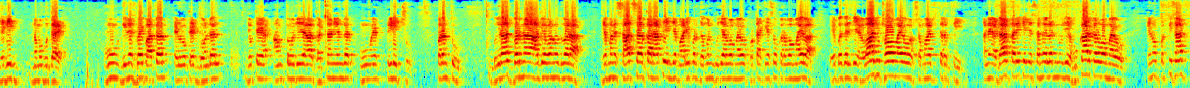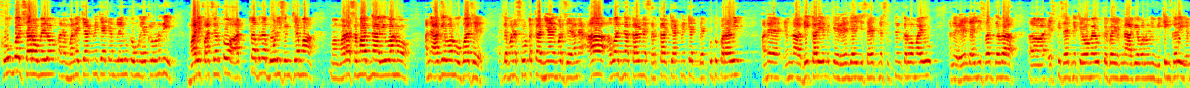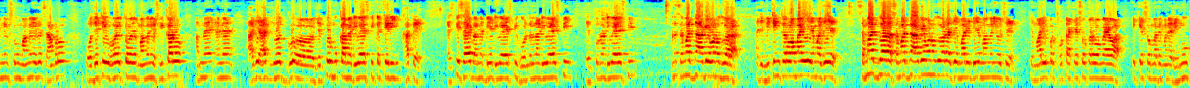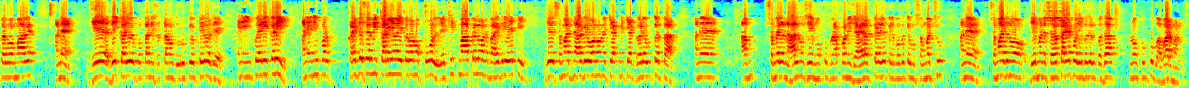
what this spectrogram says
જય ભીમ નમો બુદ્ધાય હું દિનેશભાઈ પાતર એડવોકેટ ગોંડલ. જો કે આમ તો જે આ ઘટનાની અંદર હું એક પીડિત છું. પરંતુ ગુજરાતભરના આગેવાનો દ્વારા જે મને સાથ સહકાર આપી જે મારી પર દમન ગુજારવામાં આવ્યો, ખોટા કેસો કરવામાં આવ્યા, એ બદલ જે અવાજ ઉઠાવવામાં આવ્યો સમાજ તરફથી અને અઢાર તારીખે જે સંમેલનનું જે હુંકાર કરવામાં આવ્યો એનો પ્રતિસાદ ખૂબ જ સારો મળ્યો અને મને ક્યાંક ને ક્યાંક એમ લાગ્યું કે હું એકલો નથી. મારી પાછળ તો આટલા બધા બોડી સંખ્યામાં મારા સમાજના યુવાનો અને આગેવાનો ઊભા છે. એટલે મને સો ટકા ન્યાય મળશે અને આ અવાજના કારણે સરકાર ક્યાંક ને ક્યાંક બેકફૂટ ઉપર આવી. અને એમના અધિકારી એટલે કે રેન્જ આઈજી સાહેબને સૂચન કરવામાં આવ્યું અને રેન્જ આઈજી સાહેબ દ્વારા એસપી સાહેબને કહેવામાં આવ્યું કે ભાઈ એમના આગેવાનોની મિટિંગ કરી, એમની શું માંગણીઓ છે સાંભળો. પોઝિટિવ હોય તો એ માંગણીઓ સ્વીકારો. અમને એને આજે આજ રોજ જેતપુર મુકામે ડીવાયએસપી કચેરી ખાતે એસપી સાહેબ અને બે ડીવાયએસપી, ગોંડલના ડીવાયએસપી, જેતપુરના ડીવાયએસપી અને સમાજના આગેવાનો દ્વારા આજે મિટિંગ કરવામાં આવી. એમાં જે સમાજ દ્વારા, સમાજના આગેવાનો દ્વારા જે મારી બે માંગણીઓ છે કે મારી ઉપર ખોટા કેસો કરવામાં આવ્યા, એ કેસોમાંથી મને રિમૂવ કરવામાં આવે અને જે અધિકારીઓ પોતાની સત્તાનો દુરુપયોગ કર્યો છે, એની ઇન્કવાયરી કરી અને એની ઉપર કાયદેસરની કાર્યવાહી કરવાનો કોલ લેખિતમાં આપેલો અને બાહેદરી આપી, જે સમાજના આગેવાનોને ક્યાંક ને ક્યાંક ગળે ઉતરતા અને આમ સંમેલન હાલનું છે એ મોકૂફ રાખવાની જાહેરાત કરે છે, તો એ બાબતે હું સંમત છું અને સમાજનો જે મને સહકાર આપ્યો એ બદલ બધાનો ખૂબ ખૂબ આભાર માનું છું.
